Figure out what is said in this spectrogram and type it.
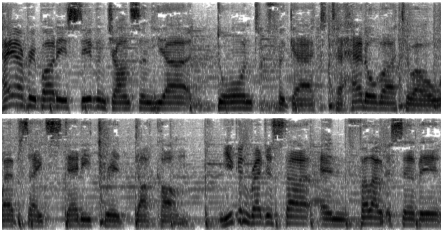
Hey everybody, Stephen Johnson here. Don't forget to head over to our website, steadytrade.com. You can register and fill out a survey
